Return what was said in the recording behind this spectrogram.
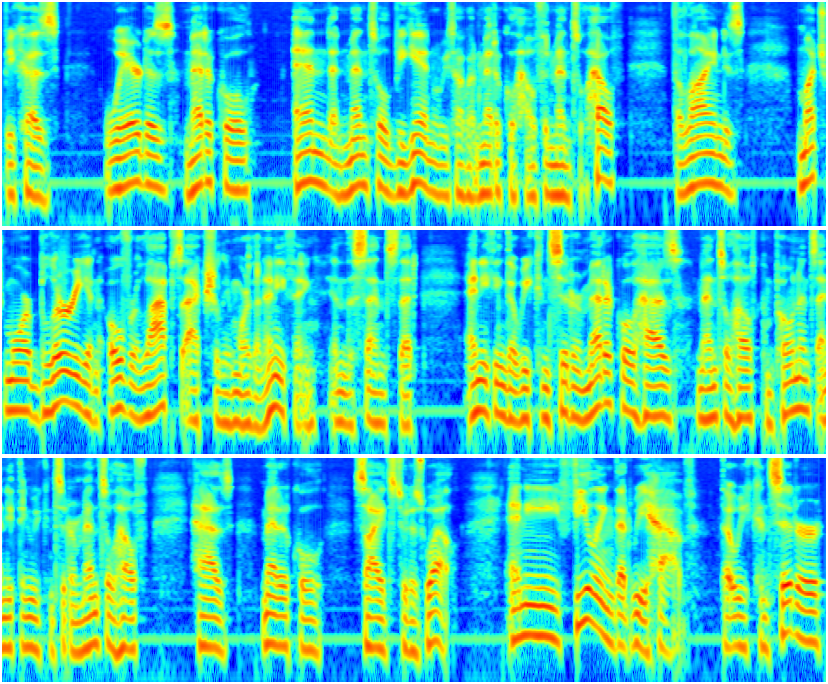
Because where does medical end and mental begin when we talk about medical health and mental health? The line is much more blurry and overlaps actually more than anything in the sense that anything that we consider medical has mental health components, anything we consider mental health has medical sides to it as well. Any feeling that we have that we consider,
